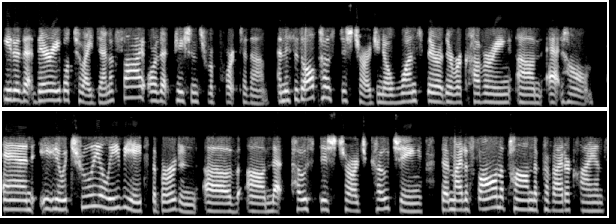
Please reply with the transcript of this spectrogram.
either that they're able to identify or that patients report to them. And this is all post discharge, you know, once they're they're recovering um, at home. And, you know, it truly alleviates the burden of um, that post discharge coaching that might have fallen upon the provider clients,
